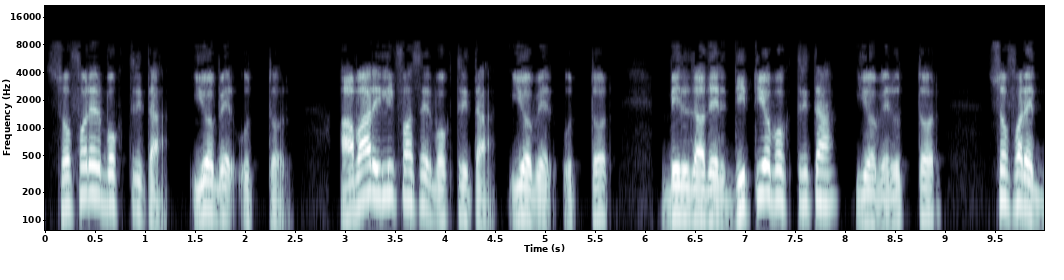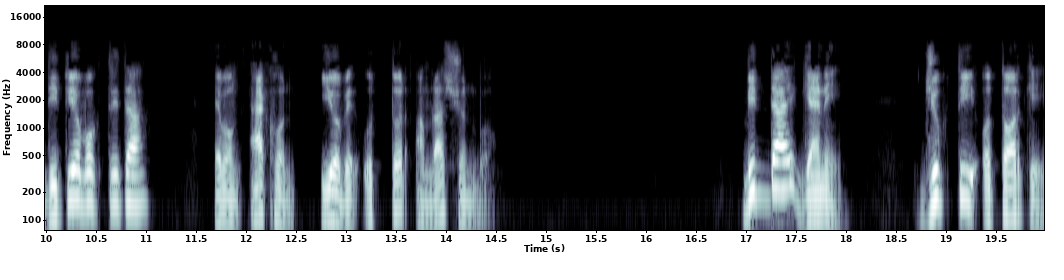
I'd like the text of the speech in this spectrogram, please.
সোফরের বক্তৃতা, ইয়বের উত্তর। আবার ইলিফসের বক্তৃতা, ইয়বের উত্তর। বিলদদের দ্বিতীয় বক্তৃতা, ইয়বের উত্তর। সোফরের দ্বিতীয় বক্তৃতা এবং এখন ইয়বের উত্তর আমরা শুনব। বিদ্যায় জ্ঞানে যুক্তি ও তর্কে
